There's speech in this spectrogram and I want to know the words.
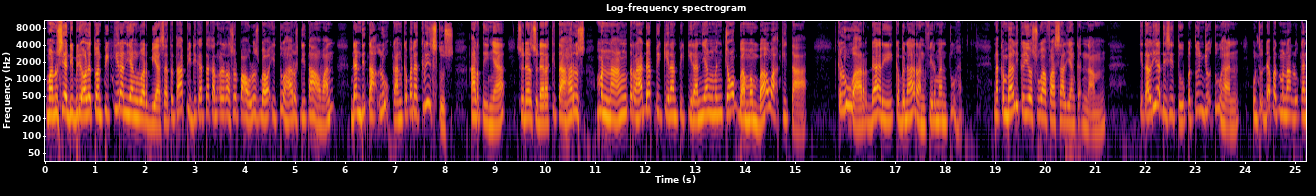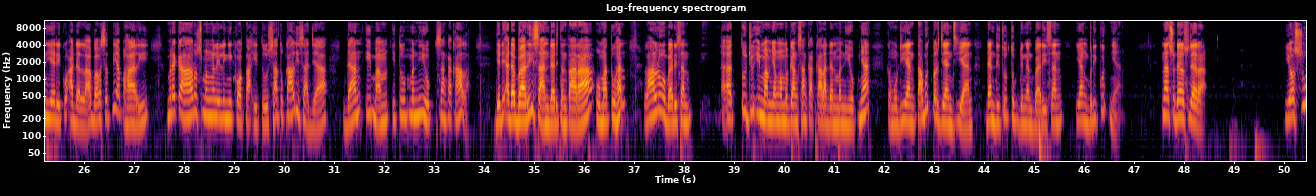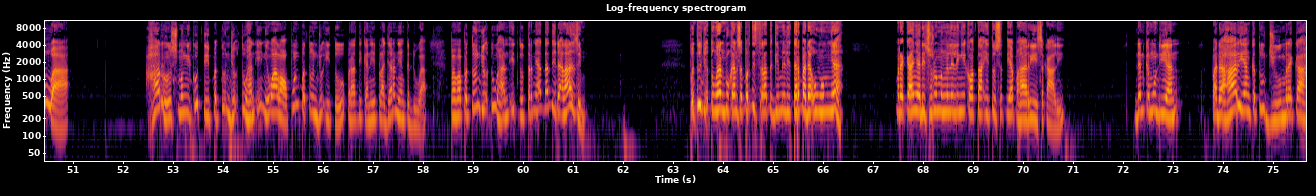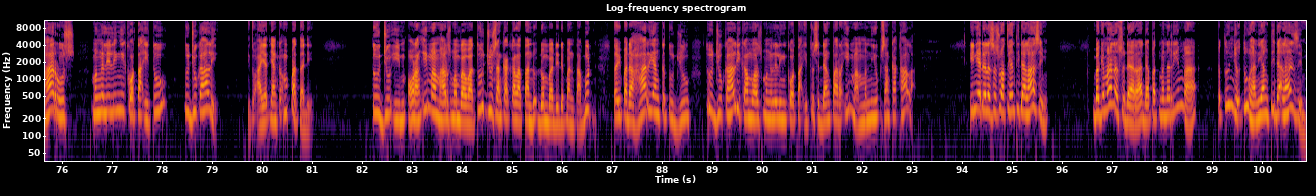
Manusia diberi oleh Tuhan pikiran yang luar biasa, tetapi dikatakan oleh Rasul Paulus bahwa itu harus ditawan dan ditaklukkan kepada Kristus. Artinya, saudara-saudara kita harus menang terhadap pikiran-pikiran yang mencoba membawa kita keluar dari kebenaran firman Tuhan. Nah kembali ke Yosua pasal yang ke-6, kita lihat di situ petunjuk Tuhan untuk dapat menaklukkan Yeriko adalah bahwa setiap hari mereka harus mengelilingi kota itu satu kali saja dan imam itu meniup sangkakala. Jadi ada barisan dari tentara umat Tuhan, lalu barisan uh, tujuh imam yang memegang sangkakala dan meniupnya, kemudian tabut perjanjian dan ditutup dengan barisan yang berikutnya. Nah, saudara-saudara, Yosua harus mengikuti petunjuk Tuhan ini walaupun petunjuk itu perhatikan ini pelajaran yang kedua bahwa petunjuk Tuhan itu ternyata tidak lazim. Petunjuk Tuhan bukan seperti strategi militer pada umumnya. Mereka hanya disuruh mengelilingi kota itu setiap hari sekali. Dan kemudian pada hari yang ketujuh mereka harus mengelilingi kota itu tujuh kali. Itu ayat yang keempat tadi. Tujuh im, orang imam harus membawa tujuh sangkakala tanduk domba di depan tabut. Tapi pada hari yang ketujuh, tujuh kali kamu harus mengelilingi kota itu sedang para imam meniup sangkakala. Ini adalah sesuatu yang tidak lazim. Bagaimana saudara dapat menerima petunjuk Tuhan yang tidak lazim?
